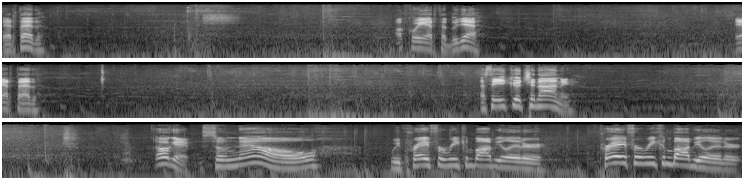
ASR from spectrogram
Érted? Akkor érted, ugye? Érted? Ezt így kell csinálni? Okay, so now we pray for Recombobulator. Pray for Recombobulator.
